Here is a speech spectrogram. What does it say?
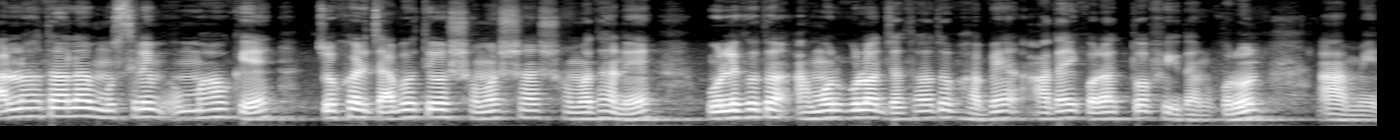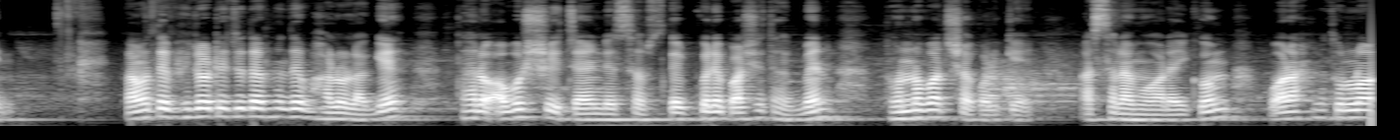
আল্লাহ তালা মুসলিম উম্মাহকে চোখের যাবতীয় সমস্যা সমাধানে উল্লেখিত আমলগুলো যথাযথভাবে আদায় করার তৌফিক দান করুন। আমিন। আমাদের ভিডিওটি যদি আপনাদের ভালো লাগে, তাহলে অবশ্যই চ্যানেলটি সাবস্ক্রাইব করে পাশে থাকবেন। ধন্যবাদ সকলকে। আসসালামু আলাইকুম ওরহমতুল্লাহ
